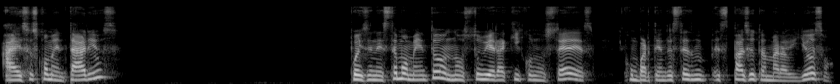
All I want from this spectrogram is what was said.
a esos comentarios, pues en este momento no estuviera aquí con ustedes compartiendo este espacio tan maravilloso.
